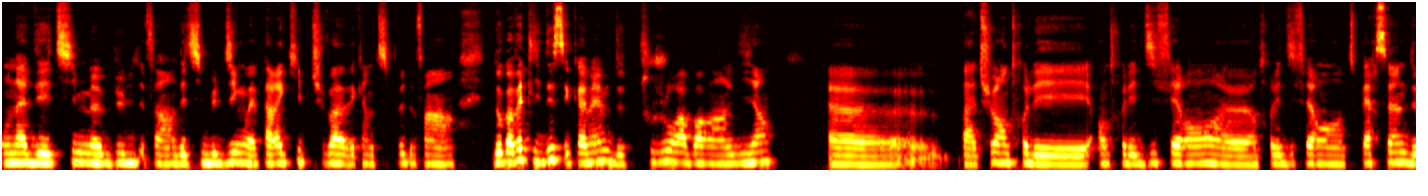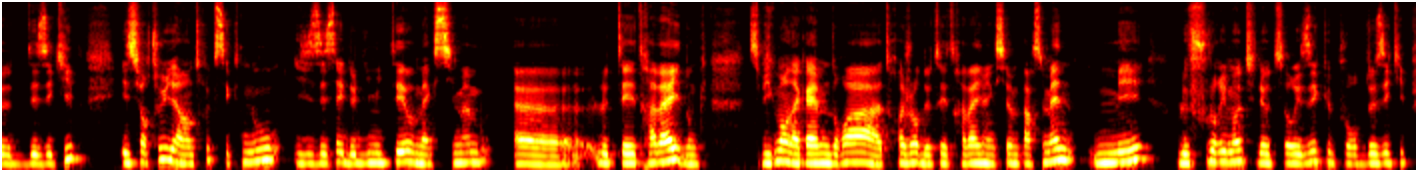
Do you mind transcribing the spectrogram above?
on a des team build enfin des team building ouais par équipe tu vois avec un petit peu de enfin donc en fait l'idée c'est quand même de toujours avoir un lien euh, bah, tu vois, entre les, entre les différents, euh, entre les différentes personnes de, des équipes. Et surtout, il y a un truc, c'est que nous, ils essayent de limiter au maximum euh, le télétravail. Donc, typiquement, on a quand même droit à trois jours de télétravail maximum par semaine, mais le full remote, il est autorisé que pour deux équipes.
